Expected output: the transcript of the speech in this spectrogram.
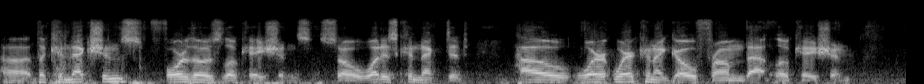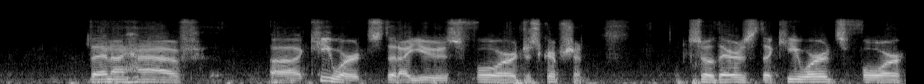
uh, the connections for those locations. So, what is connected? How, where, where can I go from that location? Then I have uh, keywords that I use for description. So, there's the keywords for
